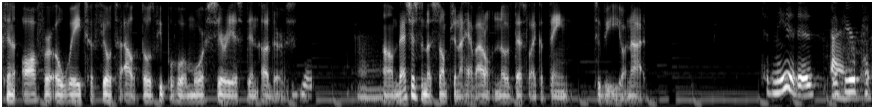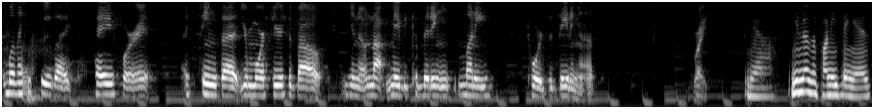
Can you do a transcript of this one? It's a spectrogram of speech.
can offer a way to filter out those people who are more serious than others. Mm. Um, that's just an assumption I have. I don't know if that's like a thing to be or not. To me, it is. If you're don't willing to like pay for it, it seems that you're more serious about, you know, not maybe committing money towards a dating app. Right. Yeah. You know, the funny thing is,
